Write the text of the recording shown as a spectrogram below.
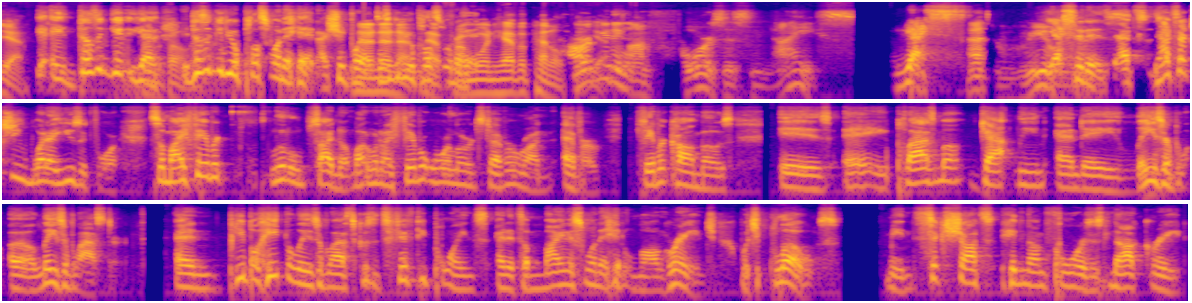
Yeah. It doesn't give yeah, it doesn't give you a plus one to hit. I should point No, out, it no, doesn't no, give you no. plus one From hit. when you have a penalty. yeah. targeting on fours is nice. Yes. That's really yes, it is. That's that's actually what I use it for. So my favorite little side note, one of my favorite warlords to ever run, ever, favorite combos is a plasma, Gatling, and a laser uh, laser blaster. And people hate the laser blast because it's 50 points and it's a minus one to hit long range, which blows. I mean, six shots hitting on fours is not great.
